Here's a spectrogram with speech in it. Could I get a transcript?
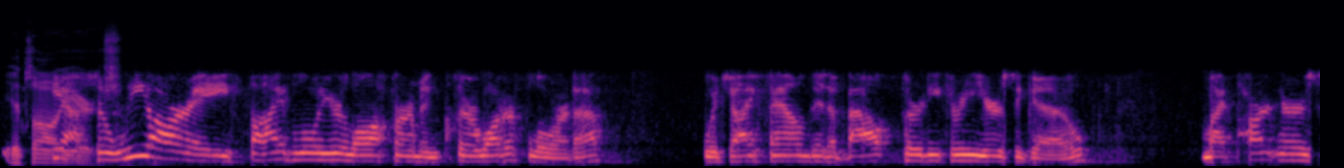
It's all yeah, yours. so we are a five lawyer law firm in Clearwater, Florida, which I founded about 33 years ago. My partners,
